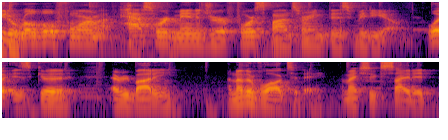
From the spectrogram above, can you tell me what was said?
you to RoboForm Password Manager for sponsoring this video. What is good, everybody? Another vlog today. I'm actually excited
